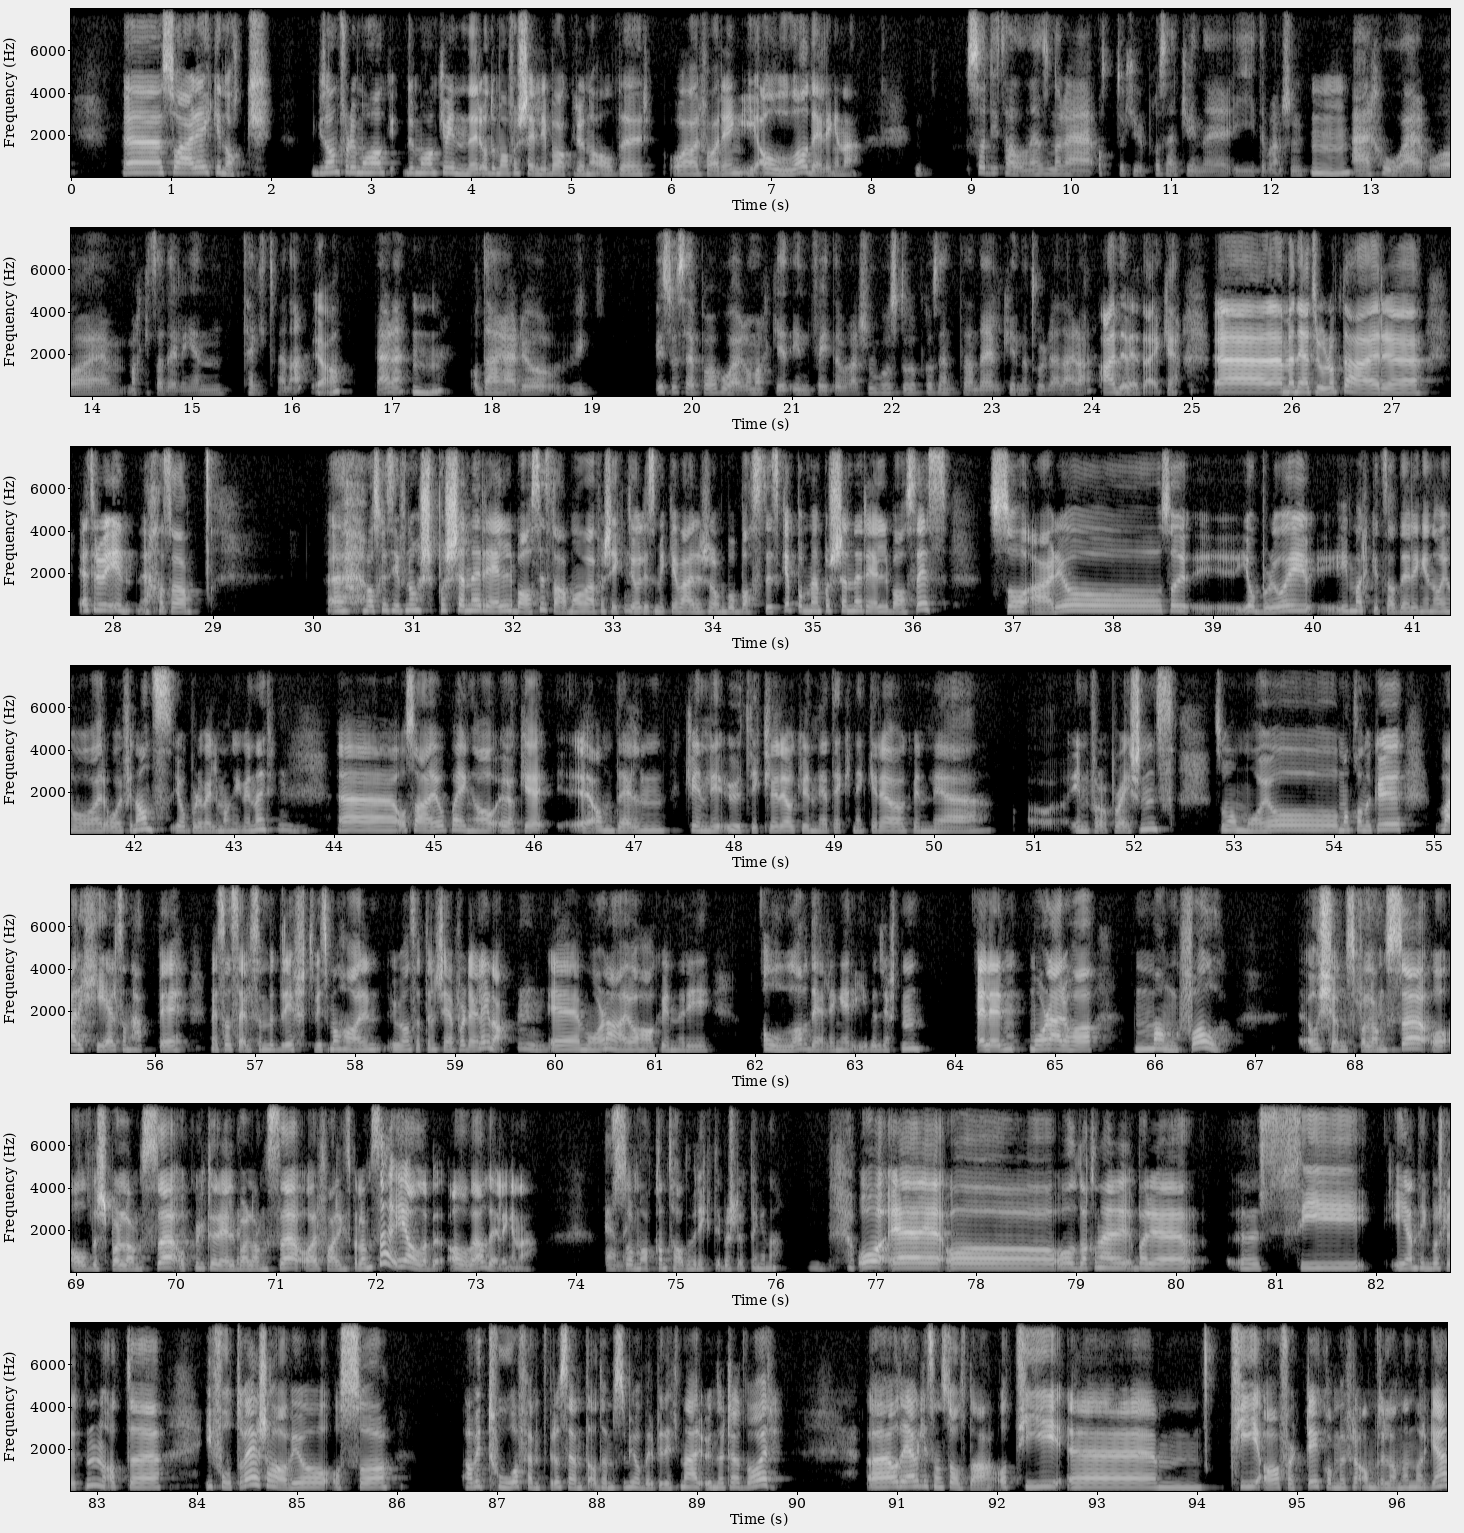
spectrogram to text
eh, så er det ikke nok. Ikke For du må, ha, du må, ha, kvinner, og du må ha forskjellig bakgrunn og alder og erfaring i alle avdelingene. Så de tallene, når det er 28% kvinner i IT-bransjen, mm. er HR og eh, markedsavdelingen telt med da? Ja. Det er det. Mm. Og der er det jo Hvis du ser på HR og marked innenfor IT-bransjen, hvor stor prosentandel kvinner tror du det er der? Nei, det vet jeg ikke. Uh, men jeg tror nok det er uh, Jeg tror in, Altså uh, hva skal vi si for noe, På generell basis, da, må være forsiktig og mm. liksom ikke være sånn bombastiske, men på generell basis så er det jo Så jobber du jo i, i, markedsavdelingen og i HR og i finans jobber det veldig mange kvinner. Mm. Eh, og så er jo poenget å øke eh, andelen kvinnelige utviklere og kvinnelige teknikere og kvinnelige eh, innenfor operations. Så man må jo Man kan jo ikke være helt sånn happy med seg selv som bedrift hvis man har en, uansett en skjev fordeling, da. Mm. Eh, målet er jo å ha kvinner i alle avdelinger i bedriften. Eller målet er å ha mangfold og kjønnsbalanse og aldersbalanse og kulturell balanse og erfaringsbalanse i alle, alle avdelingene. Så man kan ta de riktige beslutningene. Mm. Og, eh, og, og, da kan jeg bare eh, si én ting på slutten. At eh, i Fotover så har vi jo også har vi 52% av dem som jobber i bedriftene, er under 30 år. Uh, og det er vi litt sånn stolte av. Og 10, uh, 10 av 40 kommer fra andre land enn Norge.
